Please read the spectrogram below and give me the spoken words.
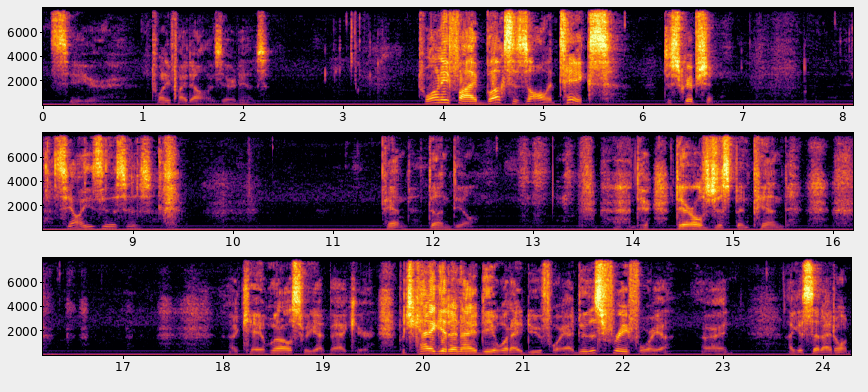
Let's see here, $25, there it is. 25 bucks is all it takes. Description. See how easy this is? Pinned, done deal. Daryl's just been pinned. okay, what else we got back here? But you kind of get an idea what I do for you. I do this free for you. All right. Like I said, I don't.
